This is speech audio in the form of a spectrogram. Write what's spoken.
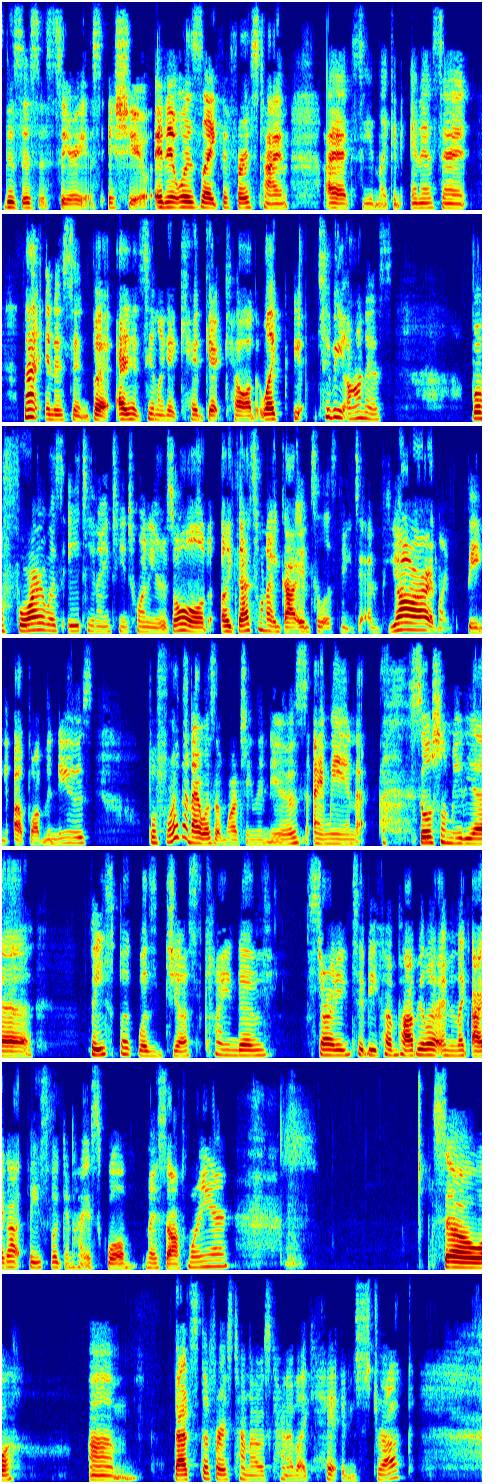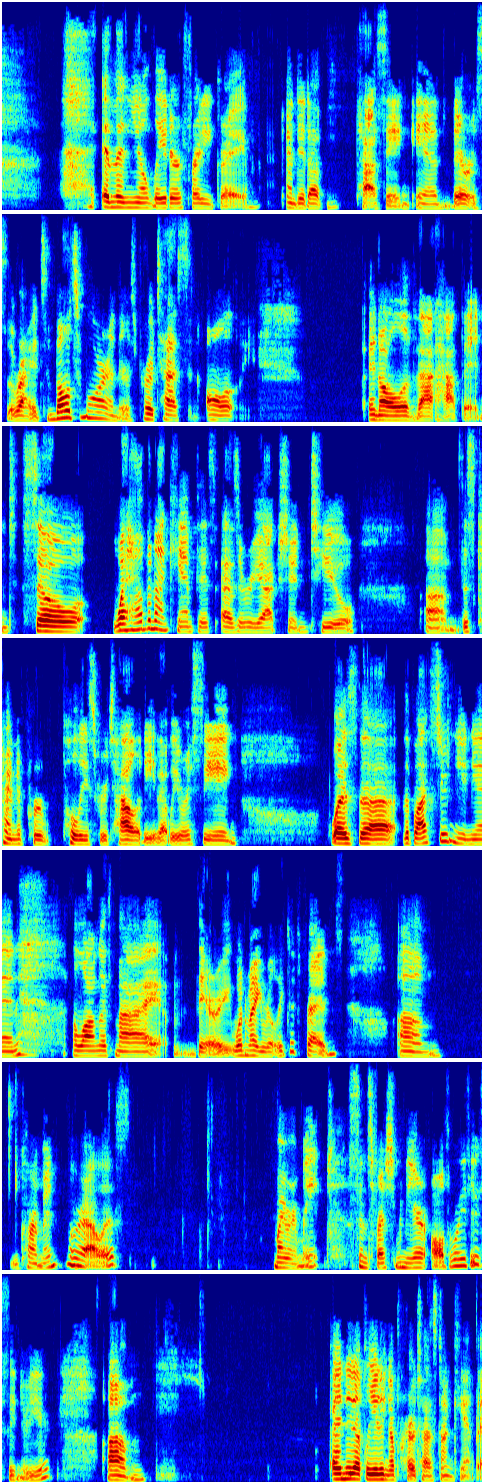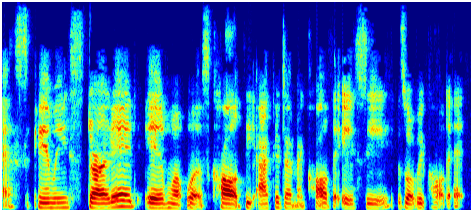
this is a serious issue. And it was like the first time I had seen like an innocent, not innocent, but I had seen like a kid get killed. Like, to be honest, before I was 18, 19, 20 years old, like that's when I got into listening to NPR and like being up on the news. Before then, I wasn't watching the news. I mean, social media, Facebook was just kind of starting to become popular. I mean, like I got Facebook in high school, my sophomore year. So um, that's the first time I was kind of like hit and struck. And then, you know, later Freddie Gray ended up passing and there was the riots in Baltimore and there's protests and all and all of that happened. So what happened on campus as a reaction to um, this kind of per- police brutality that we were seeing was the the Black Student Union, along with my very one of my really good friends, um, Carmen Morales, my roommate since freshman year all the way through senior year, um, ended up leading a protest on campus. And we started in what was called the academic hall, the AC is what we called it.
